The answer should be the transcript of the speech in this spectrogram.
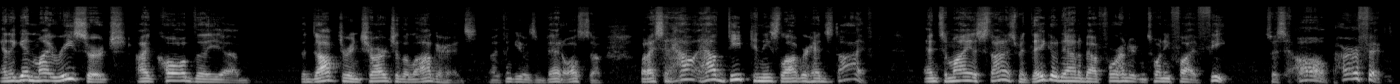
And again, my research, I called the um, the doctor in charge of the loggerheads. I think he was a vet also, but I said, how how deep can these loggerheads dive? And to my astonishment, they go down about 425 feet. So I said, oh, perfect,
